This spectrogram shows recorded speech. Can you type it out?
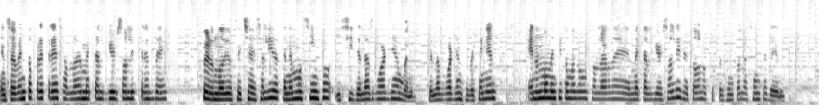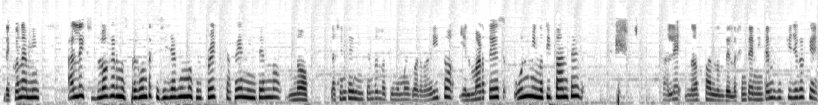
en su evento pre-3 habló de Metal Gear Solid 3D pero no dio fecha de salida. Tenemos info y si The Last Guardian, bueno, The Last Guardian se ve genial. En un momentito más vamos a hablar de Metal Gear Solid, de todo lo que presentó la gente de, de Konami. Alex Blogger nos pregunta que si ya vimos el Project Café en Nintendo. No, la gente de Nintendo lo tiene muy guardadito y el martes, un minutito antes, sale, no es para los de la gente de Nintendo, es que yo creo que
